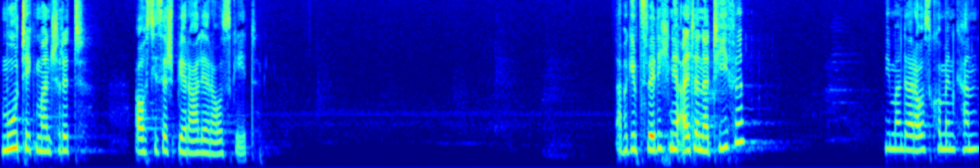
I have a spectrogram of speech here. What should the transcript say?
mutig mal einen Schritt aus dieser Spirale rausgeht? Aber gibt es wirklich eine Alternative, wie man da rauskommen kann?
